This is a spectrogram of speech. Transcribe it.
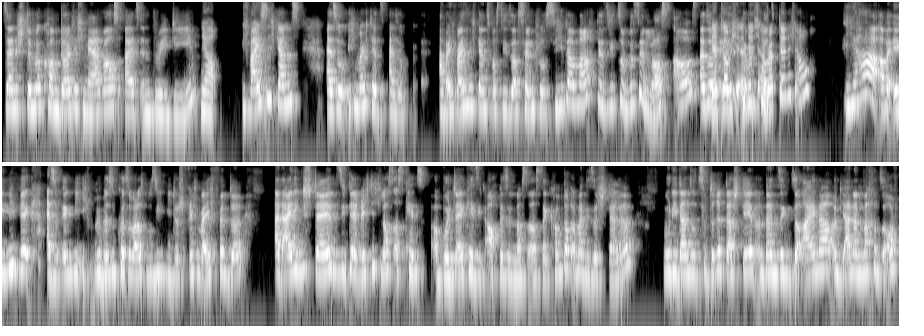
seine Stimme kommt deutlich mehr raus als in 3D. Ja. Ich weiß nicht ganz, also ich möchte jetzt, also, aber ich weiß nicht ganz, was dieser Central C da macht. Der sieht so ein bisschen lost aus. Also, Der glaube ich, nicht, kurz- rappt der nicht auch? ja, aber irgendwie, wir- also irgendwie, ich, wir müssen kurz über das Musikvideo sprechen, weil ich finde, an einigen Stellen sieht der richtig lost aus. Kennst, obwohl JK sieht auch ein bisschen lost aus. Da kommt doch immer diese Stelle, wo die dann so zu dritt da stehen und dann singt so einer und die anderen machen so auf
